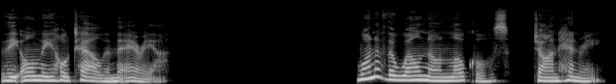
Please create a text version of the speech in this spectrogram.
the only hotel in the area. One of the well known locals, John Henry,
